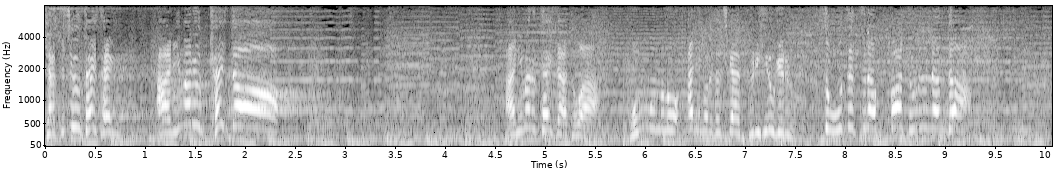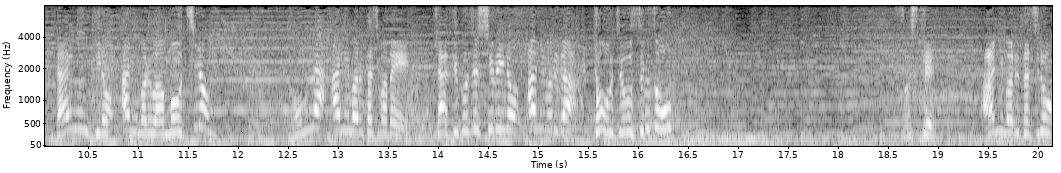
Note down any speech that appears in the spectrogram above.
百獣対戦アニマルカイザーアニマルカイザーとは本物のアニマルたちが繰り広げる壮絶なバトルなんだ。大人気のアニマルはもちろんこんなアニマルたちまで150種類のアニマルが登場するぞ。そしてアニマルたちの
